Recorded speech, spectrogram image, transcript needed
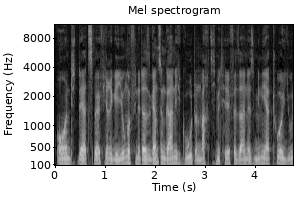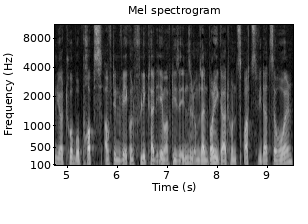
Und der zwölfjährige Junge findet das ganz und gar nicht gut und macht sich mit Hilfe seines Miniatur Junior Turbo Props auf den Weg und fliegt halt eben auf diese Insel, um seinen Bodyguard-Hund Spots wieder zu holen.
